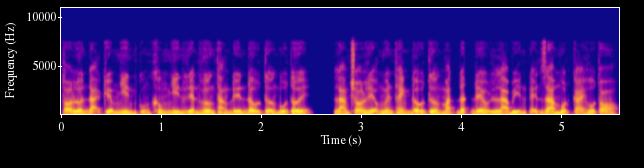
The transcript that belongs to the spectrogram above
to lớn đại kiếm nhìn cũng không nhìn liền hướng thẳng đến đầu tường bộ tới, làm cho liệu nguyên thành đầu tường mặt đất đều là bị nện ra một cái hố to.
